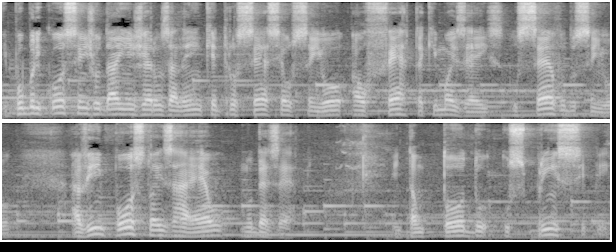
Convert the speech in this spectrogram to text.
E publicou-se em Judá e em Jerusalém que trouxesse ao Senhor a oferta que Moisés, o servo do Senhor, havia imposto a Israel no deserto. Então todos os príncipes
